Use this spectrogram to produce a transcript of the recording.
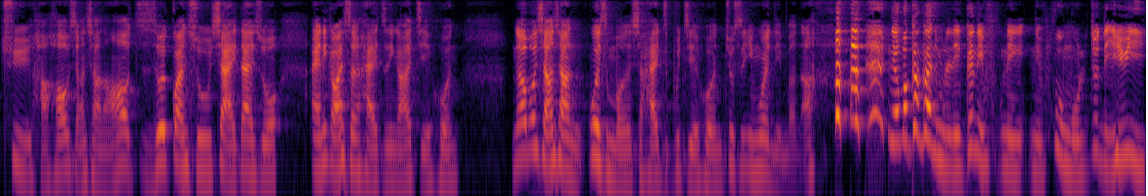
去好好想想，然后只是会灌输下一代说：“哎，你赶快生孩子，你赶快结婚。”你要不想想为什么小孩子不结婚？就是因为你们啊！你要不要看看你们？你跟你你你父母就离异，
